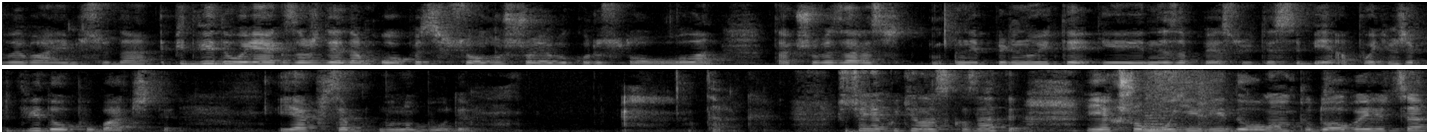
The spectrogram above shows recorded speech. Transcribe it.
Вливаємо сюди. Під відео я, як завжди, дам опис всього, що я використовувала. Так що ви зараз не пильнуйте і не записуйте собі, а потім вже під відео побачите, як все воно буде. Ще я хотіла сказати, якщо мої відео вам подобаються,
